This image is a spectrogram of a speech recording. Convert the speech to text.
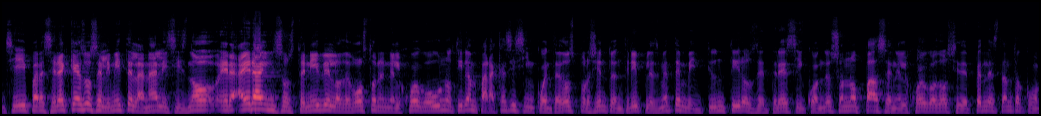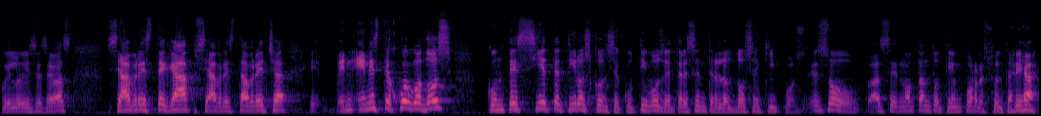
Sí, parecería que eso se limite el análisis. No, era, insostenible lo de Boston en el juego 1. Tiran para casi 52% en triples, meten 21 tiros de 3 y cuando eso no pasa en el juego 2 y dependes tanto, como bien lo dice Sebas, se abre este gap, se abre esta brecha. En, en este juego 2 conté 7 tiros consecutivos de 3 entre los dos equipos. Eso hace no tanto tiempo resultaría,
